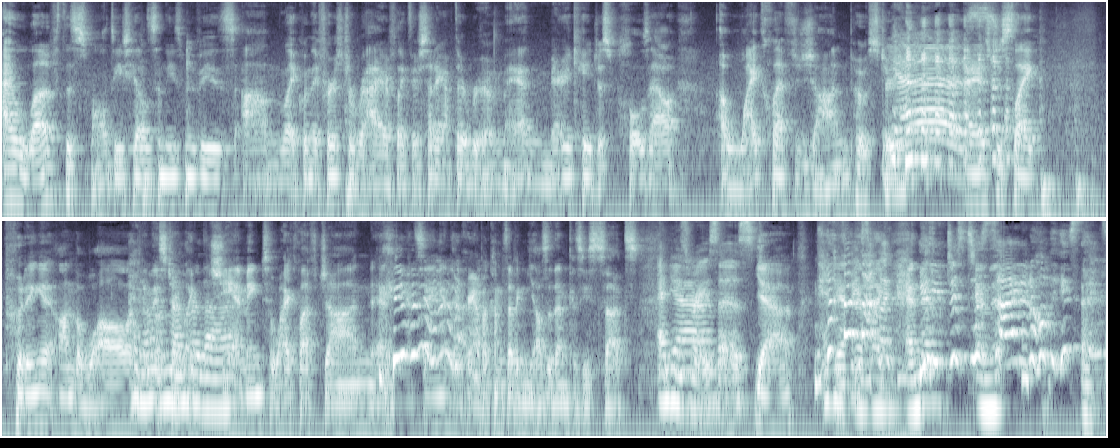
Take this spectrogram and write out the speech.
I love the small details in these movies. Um, like when they first arrive, like they're setting up their room, and Mary Kate just pulls out a Wyclef Jean poster, Yes. and it's just like putting it on the wall, and then they start like that. jamming to Wyclef Jean and dancing, and their grandpa comes up and yells at them because he sucks. and Yeah. he's racist. Yeah, and, and, like, and then You've just and then- decided all these things.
